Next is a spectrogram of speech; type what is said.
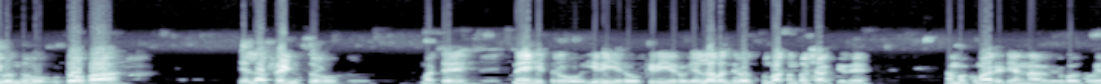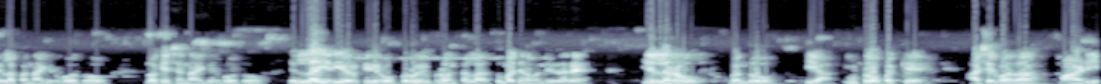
ಈ ಒಂದು ಹುಟ್ಟುಹಬ್ಬ ಎಲ್ಲ ಫ್ರೆಂಡ್ಸು ಮತ್ತೆ ಸ್ನೇಹಿತರು, ಹಿರಿಯರು, ಕಿರಿಯರು ಎಲ್ಲ ಬಂದಿರೋದು ತುಂಬಾ ಸಂತೋಷ ಆಗ್ತಿದೆ. ನಮ್ಮ ಕುಮಾರ್ ರೆಡ್ಡಿ ಅನ್ನ ಆಗಿರ್ಬೋದು, ಯಲ್ಲಪ್ಪನ ಆಗಿರ್ಬೋದು ಲೊಕೇಶನ್ ಆಗಿರ್ಬೋದು, ಎಲ್ಲ ಹಿರಿಯರು, ಕಿರಿಯರು, ಒಬ್ಬರು ಇಬ್ರು ಅಂತಲ್ಲ ತುಂಬಾ ಜನ ಬಂದಿದ್ದಾರೆ. ಎಲ್ಲರೂ ಬಂದು ಈ ಹುಟ್ಟುಹಬ್ಬಕ್ಕೆ ಆಶೀರ್ವಾದ ಮಾಡಿ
